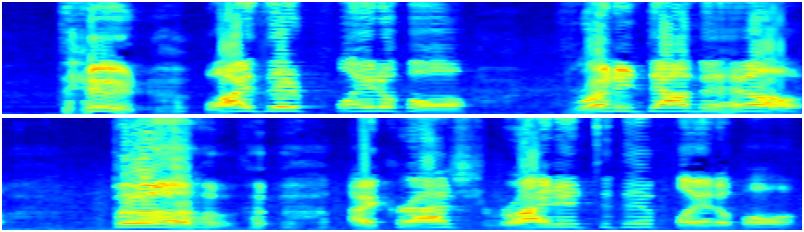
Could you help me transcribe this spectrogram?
Dude, why is it inflatable running down the hill? Boom! I crashed right into the inflatable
